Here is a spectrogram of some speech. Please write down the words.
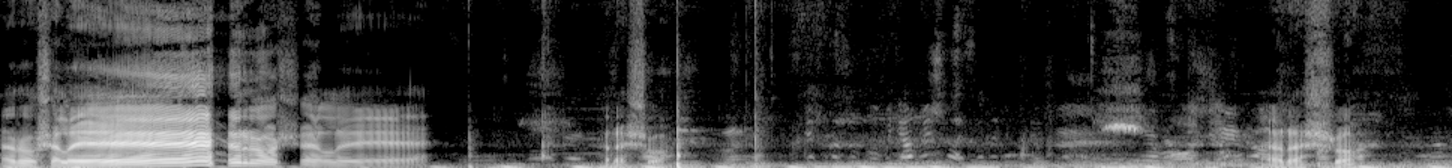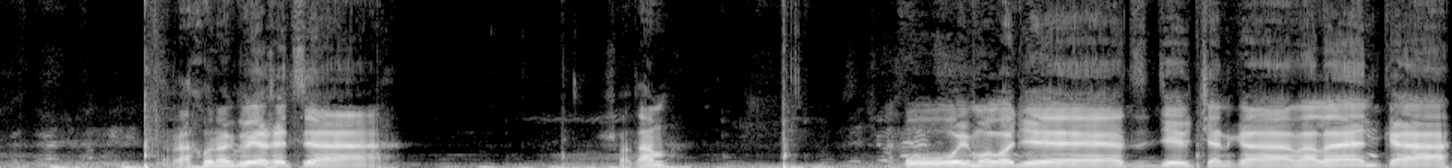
Рушили, рушили. Хорошо. Хорошо. Рахунок движеться. Що там? Ой, молодець, дівчинка маленька.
